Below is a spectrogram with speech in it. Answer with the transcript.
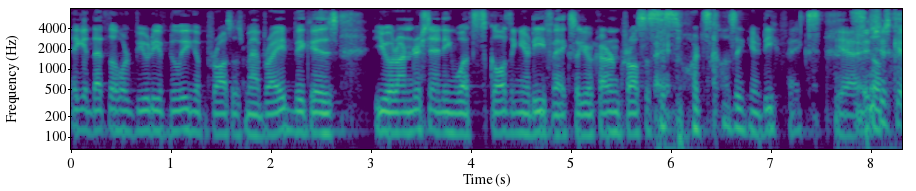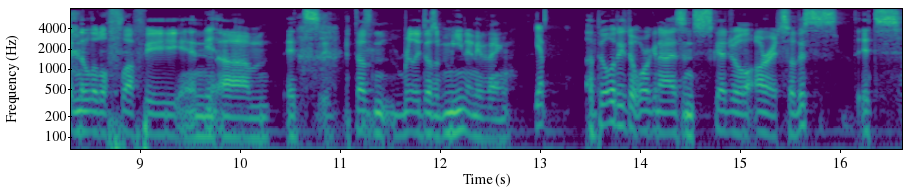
again. That's the whole beauty of doing a process map, right? Because you're understanding what's causing your defects. So your current process is what's causing your defects. Yeah, it's just getting a little fluffy, and Yeah. um, it's it doesn't really doesn't mean anything. Yep. Ability to organize and schedule. All right, so this it's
